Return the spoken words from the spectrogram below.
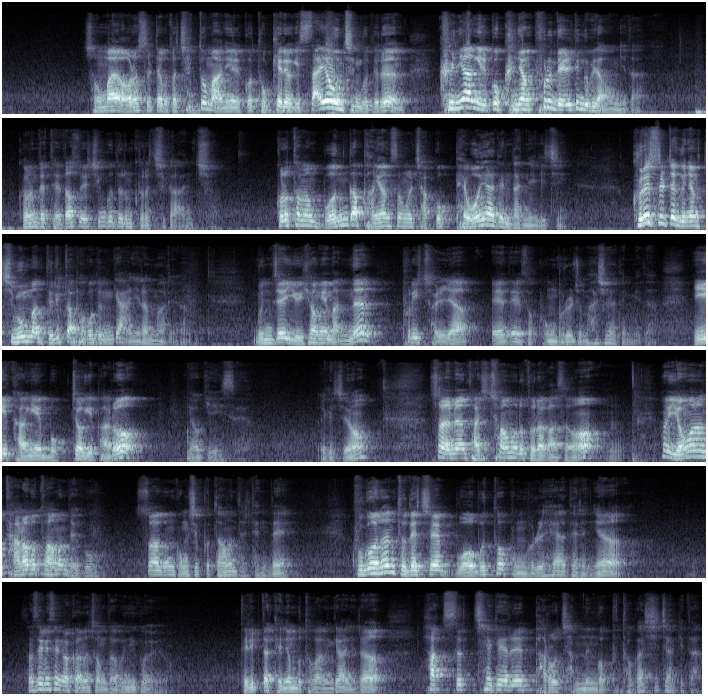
정말 어렸을 때부터 책도 많이 읽고 독해력이 쌓여온 친구들은 그냥 읽고 그냥 푸는데 1등급이 나옵니다. 그런데 대다수의 친구들은 그렇지가 않죠. 그렇다면 뭔가 방향성을 잡고 배워야 된다는 얘기지. 그랬을 때 그냥 지문만 드립답하고 드는 게 아니란 말이야. 문제 유형에 맞는 풀이 전략에 대해서 공부를 좀 하셔야 됩니다. 이 강의의 목적이 바로 여기에 있어요. 알겠죠? 자, 그러면 다시 처음으로 돌아가서 음, 영어는 단어부터 하면 되고 수학은 공식부터 하면 될 텐데 국어는 도대체 뭐부터 공부를 해야 되느냐? 선생님이 생각하는 정답은 이거예요. 대립다 개념부터 가는 게 아니라 학습 체계를 바로 잡는 것부터가 시작이다.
